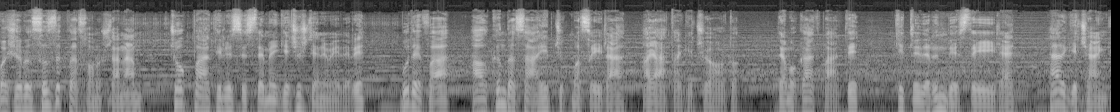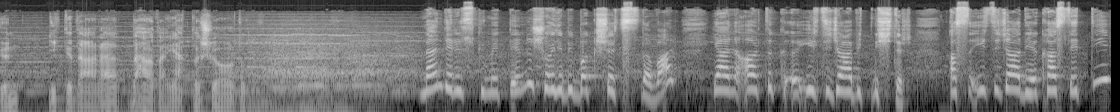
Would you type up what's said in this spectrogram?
başarısızlıkla sonuçlanan çok partili sisteme geçiş denemeleri bu defa halkın da sahip çıkmasıyla hayata geçiyordu. Demokrat Parti kitlelerin desteğiyle her geçen gün iktidara daha da yaklaşıyordu. Menderes hükümetlerinin şöyle bir bakış açısı da var. Yani artık e, irtica bitmiştir. Aslında irtica diye kastettiği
